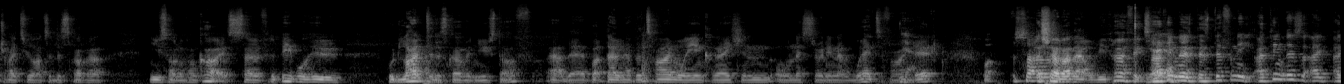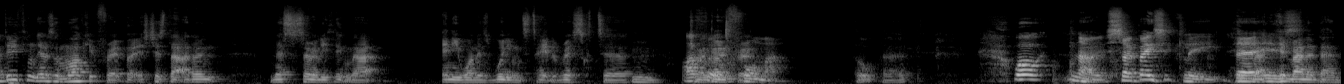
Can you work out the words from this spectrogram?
try too hard to discover new soul and funk artists. So for the people who would like to discover new stuff out there but don't have the time or the inclination or necessarily know where to find Yeah. it, Well, so a show like that would be perfect. So I think there's, there's definitely I think there's I, I do think there's a market for it, but it's just that I don't necessarily think that anyone is willing to take the risk to Mm. I Try and thought go the for it. format. oh hello Well, no. So basically, there Hitman, is Hitman and Dan.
